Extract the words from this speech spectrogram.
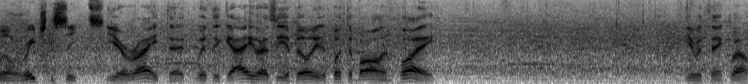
will reach the seats. You're right that with the guy who has the ability to put the ball in play, you would think, well,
